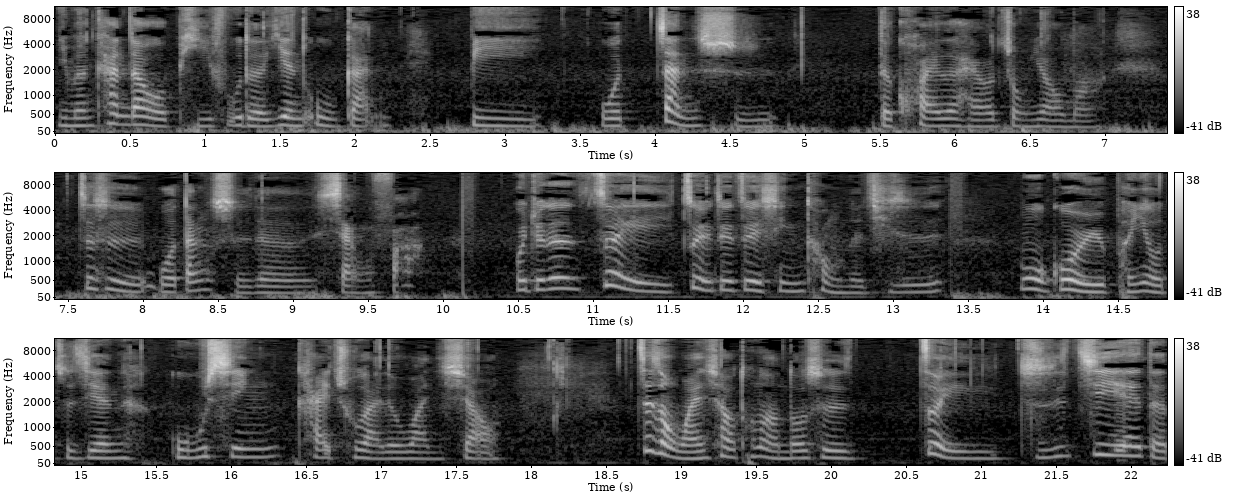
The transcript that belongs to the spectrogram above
你们看到我皮肤的厌恶感，比我暂时的快乐还要重要吗？这是我当时的想法。我觉得最最最最心痛的，其实莫过于朋友之间无心开出来的玩笑。这种玩笑通常都是最直接的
